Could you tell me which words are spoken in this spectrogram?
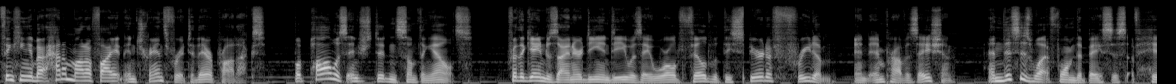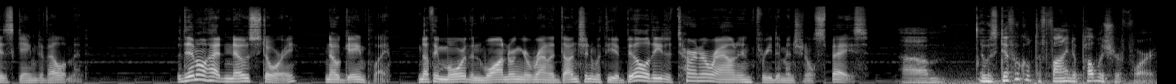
thinking about how to modify it and transfer it to their products. But Paul was interested in something else. For the game designer, D&D was a world filled with the spirit of freedom and improvisation, and this is what formed the basis of his game development. The demo had no story, no gameplay, nothing more than wandering around a dungeon with the ability to turn around in three-dimensional space. Um, it was difficult to find a publisher for it.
